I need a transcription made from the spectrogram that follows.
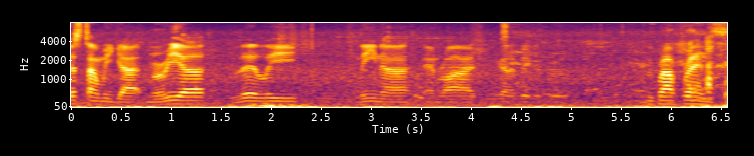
This time we got Maria, Lily, Lena, and Raj. We got a bigger group. We brought friends.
